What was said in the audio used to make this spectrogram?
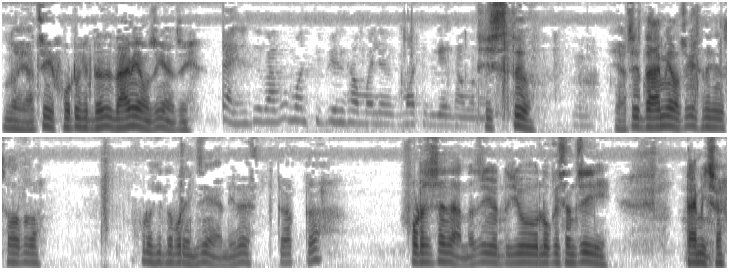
ल यहाँ चाहिँ फोटो खिच्दा चाहिँ दामी आउँछ यहाँ चाहिँ? त्यस्तो। यहाँ चाहिँ दामी आउँछ कि सर फोटो खिच्नु पऱ्यो भने चाहिँ यहाँनिर टक्क फोटो सेसन हान्दा चाहिँ यो यो लोकेसन चाहिँ दामी छ।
